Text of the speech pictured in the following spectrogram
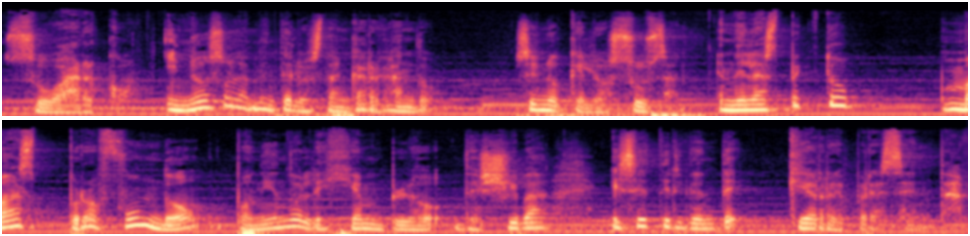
su arco. Y no solamente lo están cargando, sino que los usan. En el aspecto más profundo, poniendo el ejemplo de Shiva, ese tridente que representa.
